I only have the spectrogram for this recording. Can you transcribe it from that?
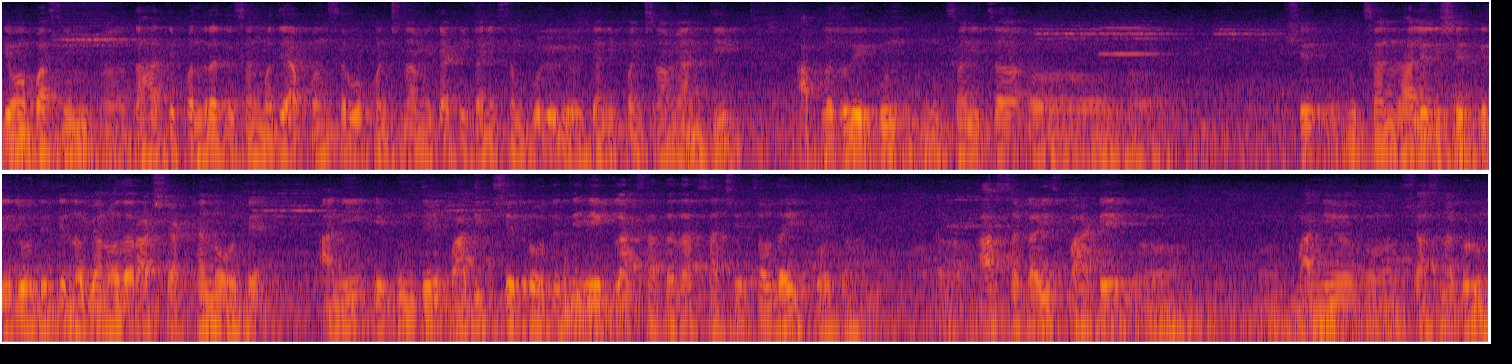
तेव्हापासून दहा ते पंधरा दिवसांमध्ये आपण सर्व पंचनामे त्या ठिकाणी संपवलेले होते आणि पंचनामे अंती आपला जो एकूण नुकसानीचा शे नुकसान झालेले शेतकरी जे होते ते नव्याण्णव हजार आठशे अठ्ठ्याण्णव होते. आणि एकूण जे बाधित क्षेत्र होते ते एक लाख सात हजार सातशे चौदा इतकं होतं. आज सकाळीच पहाटे माननीय शासनाकडून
